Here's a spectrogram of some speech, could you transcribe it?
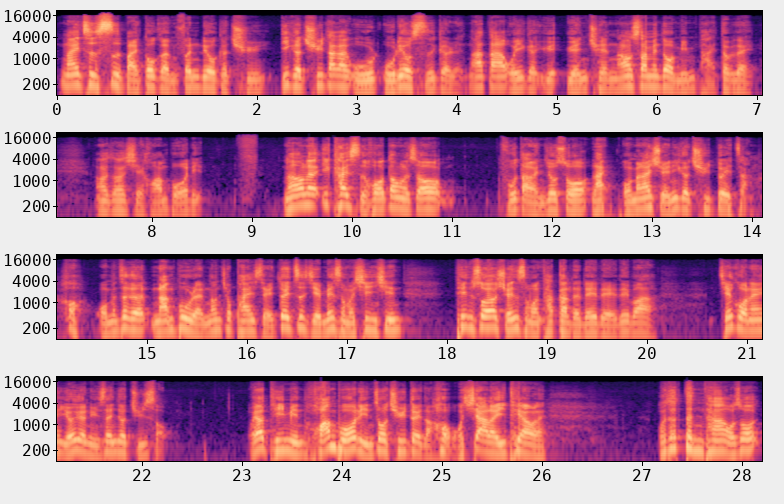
那一次四百多个人分六个区，一个区大概五五六十个人，那大家围一个圆圆圈，然后上面都有名牌，对不对？然后说写黄柏林。然后呢，一开始活动的时候，辅导员就说：“来，我们来选一个区队长。”吼，我们这个南部人，那就拍谁？对自己也没什么信心。听说要选什么，他卡的嘞嘞，对吧？结果呢，有一个女生就举手，我要提名黄柏林做区队长。吼，我吓了一跳呢。我就瞪他，我说：“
